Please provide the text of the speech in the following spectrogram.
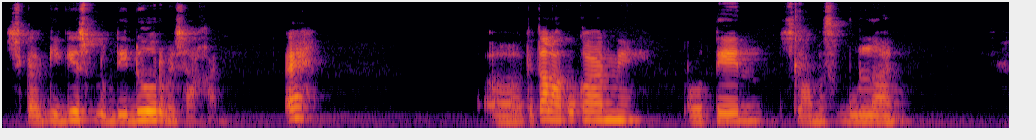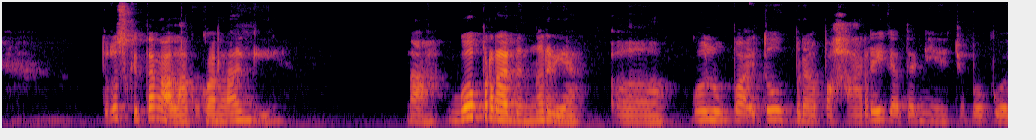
sikat gigi sebelum tidur misalkan uh, kita lakukan nih rutin selama sebulan. Terus kita nggak lakukan lagi. Nah gue pernah denger ya uh, gue lupa itu berapa hari katanya ya coba gue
